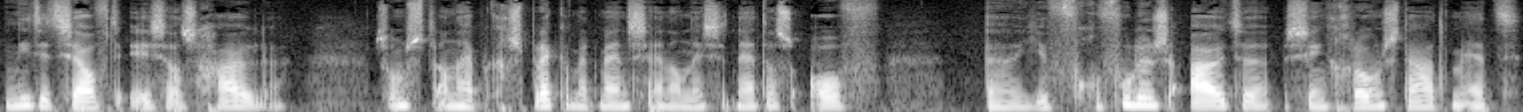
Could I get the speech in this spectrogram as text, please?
niet hetzelfde is als huilen. Soms dan heb ik gesprekken met mensen en dan is het net alsof uh, je gevoelens uiten synchroon staat met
